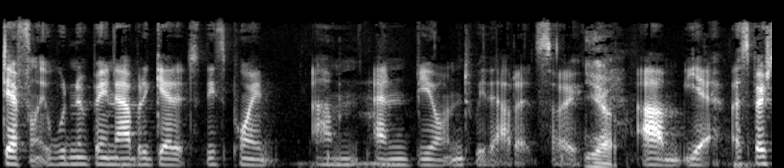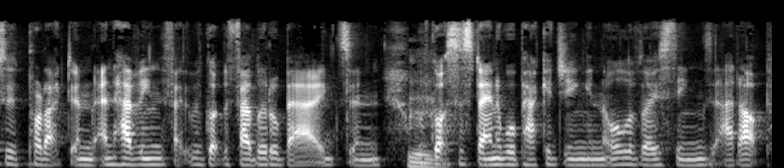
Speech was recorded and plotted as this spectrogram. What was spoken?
definitely wouldn't have been able to get it to this point um, and beyond without it. So Yeah. um, yeah, especially with product and, and having the fact that we've got the fab little bags and Hmm. we've got sustainable packaging and all of those things add up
